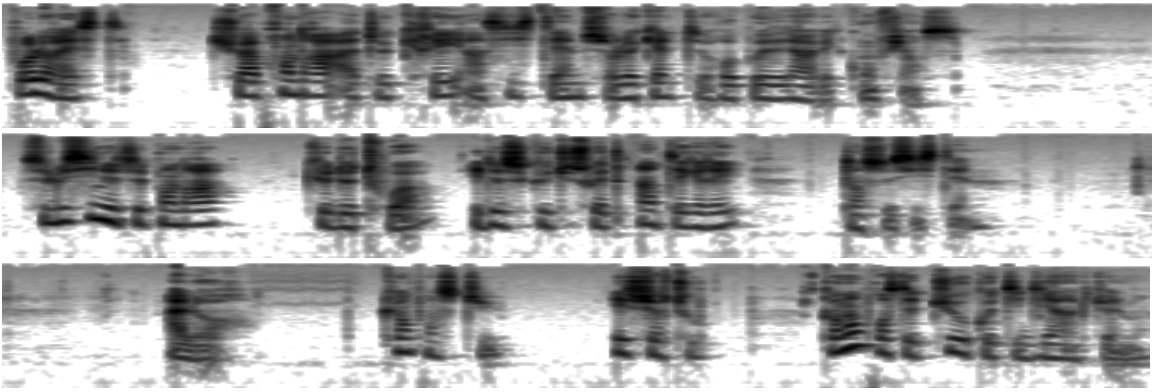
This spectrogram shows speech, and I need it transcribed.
Pour le reste, tu apprendras à te créer un système sur lequel te reposer avec confiance. Celui-ci ne dépendra que de toi et de ce que tu souhaites intégrer dans ce système. Alors, qu'en penses-tu? Et surtout, comment procèdes-tu au quotidien actuellement?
